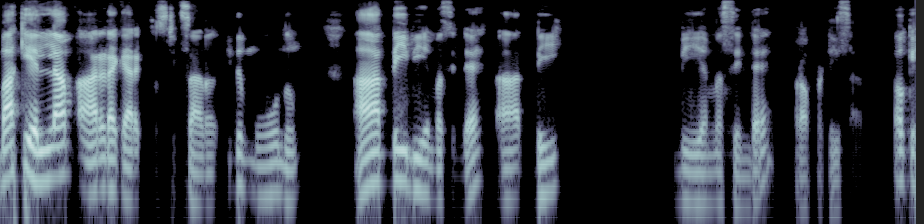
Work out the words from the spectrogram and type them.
ബാക്കി എല്ലാം ആരുടെ ക്യാരക്ടറിസ്റ്റിക്സ് ആണ്? ഇത് മൂന്നും ആർ ഡി ബി എം എസിന്റെ ആർ ഡി ബി എം എസിന്റെ പ്രോപ്പർട്ടീസ് ആണ്. ഓക്കെ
